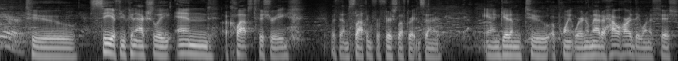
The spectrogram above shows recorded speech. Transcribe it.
year. To see if you can actually end a collapsed fishery with them slapping for fish left, right, and center and get them to a point where no matter how hard they want to fish,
